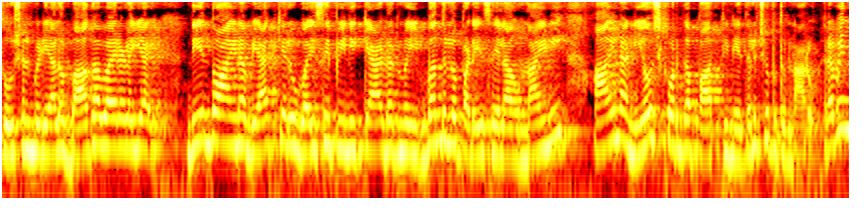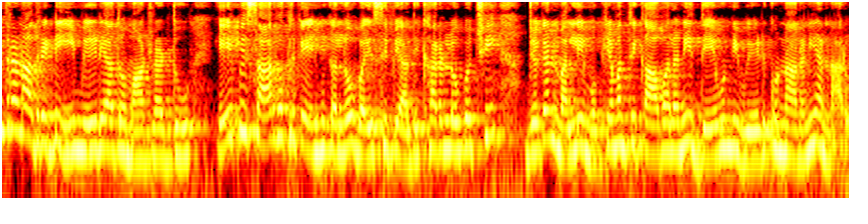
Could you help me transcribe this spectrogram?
సోషల్ మీడియాలో బాగా వైరల్ అయ్యాయి. దీంతో ఆయన వ్యాఖ్యలు వైసీపీని క్యాడర్ను ఇబ్బందుల్లో పడేసేలా ఉన్నాయని ఆయన నియోజకవర్గ పార్టీ నేతలు చెబుతున్నారు. రవీంద్రనాథ్ రెడ్డి మీడియాతో మాట్లాడుతూ ఏపీ సార్వత్రిక ఎన్నికల్లో వైసీపీ అధికారంలోకి వచ్చి జగన్ మళ్ళీ ముఖ్యమంత్రి కావాలని దేవుణ్ణి వేడుకున్నానని అన్నారు.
